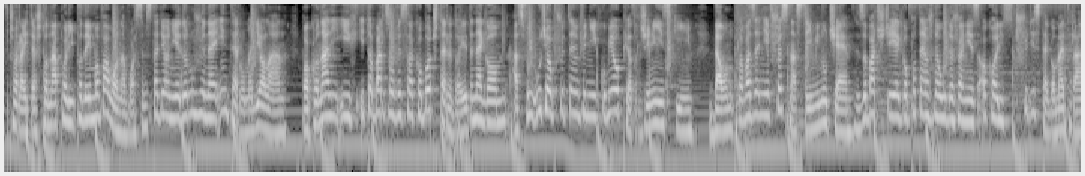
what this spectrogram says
Wczoraj też to Napoli podejmowało na własnym stadionie drużynę Interu Mediolan. Pokonali ich i to bardzo wysoko, bo 4 do 1, a swój udział przy tym wyniku miał Piotr Zieliński. Dał on prowadzenie w 16 minucie. Zobaczcie jego potężne uderzenie z okolic 30 metra.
